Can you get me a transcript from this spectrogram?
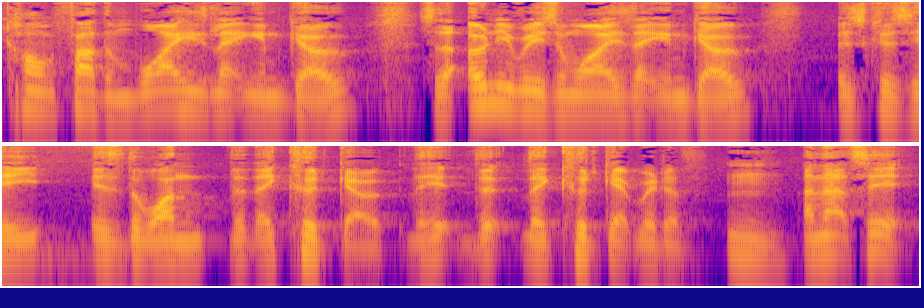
can't fathom why he's letting him go. So the only reason why he's letting him go is because he is the one that they could go, they, that they could get rid of, Mm. and that's it.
